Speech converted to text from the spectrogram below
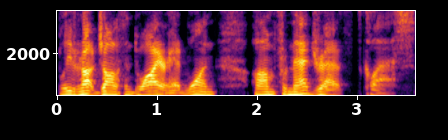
believe it or not, Jonathan Dwyer had one um, from that draft class.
